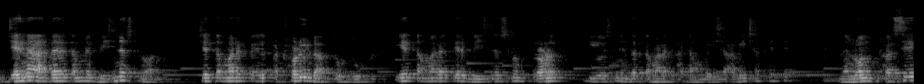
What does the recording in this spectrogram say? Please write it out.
જેના આધારે તમને બિઝનેસ લોન જે તમારે પહેલા અઠવાડિયું લાગતું હતું, એ તમારે અત્યારે બિઝનેસનું ત્રણ દિવસની અંદર તમારા ખાતામાં પૈસા આવી શકે છે. અને લોન થશે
